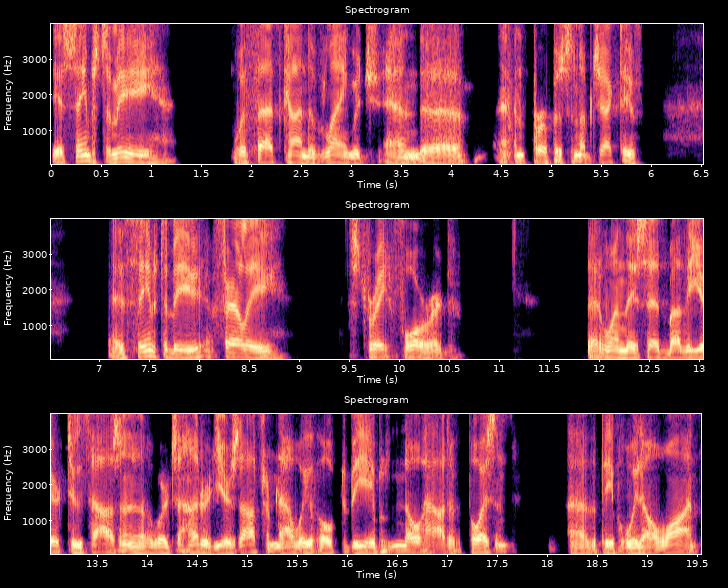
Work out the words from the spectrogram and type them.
it seems to me, with that kind of language and uh, and purpose and objective, it seems to be fairly straightforward that when they said by the year 2000, in other words, 100 years out from now, we hope to be able to know how to poison uh, the people we don't want.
